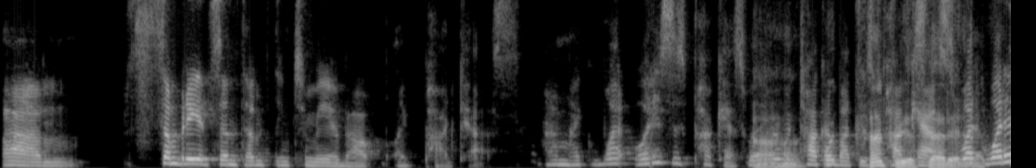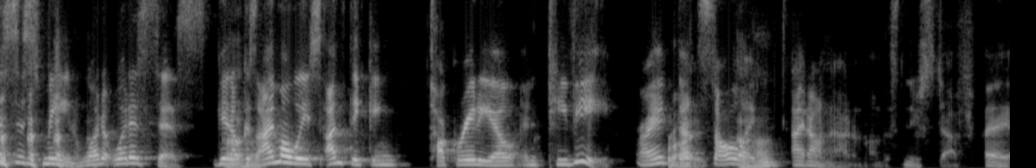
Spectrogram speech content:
Um, somebody had sent something to me about like podcasts. I'm like, what? What is this podcast? What uh-huh. everyone talking about these podcasts? What What does this mean? what What is this? You know, because uh-huh. I'm always I'm thinking talk radio and TV, right? right. That's all uh-huh. I I don't know. I don't know this new stuff. I,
